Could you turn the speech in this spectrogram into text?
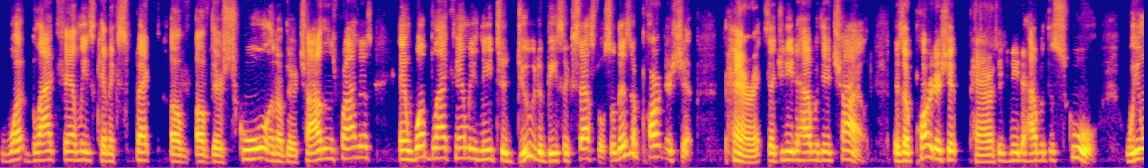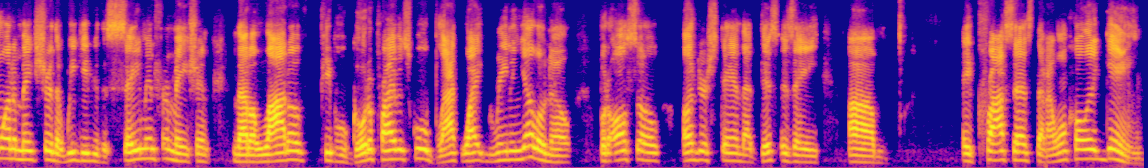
what black families can expect of, of their school and of their child process and what black families need to do to be successful. So there's a partnership parents that you need to have with your child. There's a partnership parents that you need to have with the school. We want to make sure that we give you the same information that a lot of people who go to private school black white green and yellow know but also understand that this is a um, a process that i won't call it a game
